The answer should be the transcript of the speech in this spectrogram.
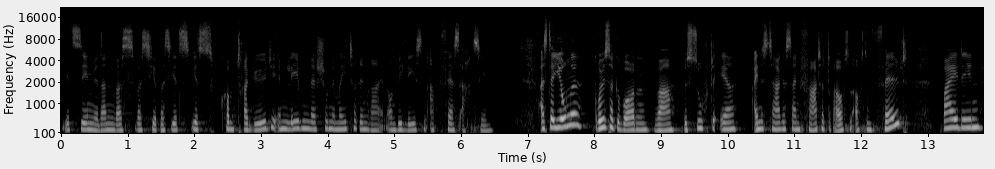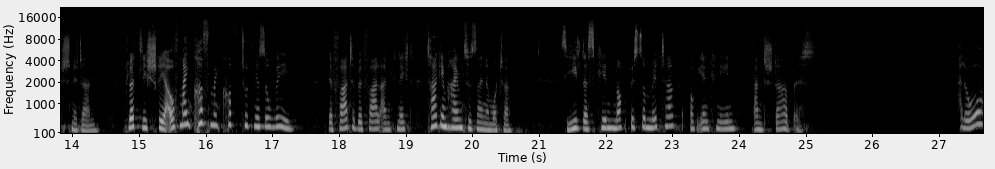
jetzt sehen wir dann, was, was hier passiert. Jetzt, jetzt kommt Tragödie im Leben der Schunemiterin rein und wir lesen ab Vers 18. Als der Junge größer geworden war, besuchte er eines Tages seinen Vater draußen auf dem Feld bei den Schnittern. Plötzlich schrie er auf, mein Kopf, mein Kopf tut mir so weh. Der Vater befahl einem Knecht, trag ihn heim zu seiner Mutter. Sie hielt das Kind noch bis zum Mittag auf ihren Knien, dann starb es. Hallo?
